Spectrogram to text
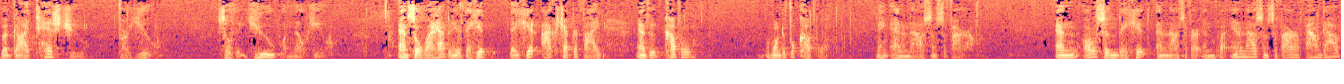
But God tests you for you so that you will know you. And so what happened is they hit they hit Acts chapter five, and the couple, a wonderful couple, named Ananias and Sapphira. And all of a sudden they hit Ananias and Sapphira, and what Ananias and Sapphira found out,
